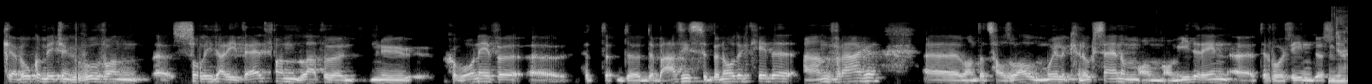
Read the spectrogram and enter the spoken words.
ik heb ook een beetje een gevoel van solidariteit. Van laten we nu gewoon even uh, het, de, de basisbenodigdheden aanvragen. Uh, want het zal zoal moeilijk genoeg zijn om, om, om iedereen te voorzien. Dus ja.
